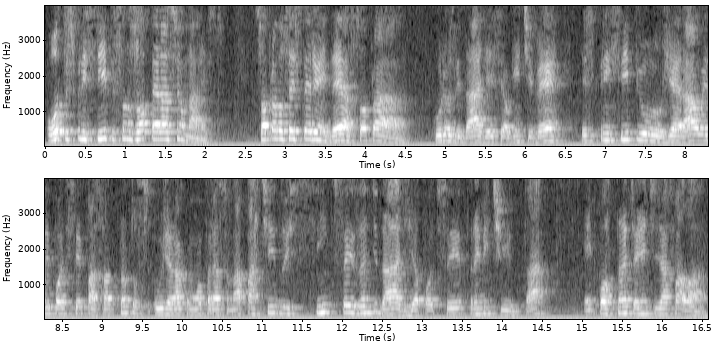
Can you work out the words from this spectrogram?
outros princípios são os operacionais. Só para vocês terem uma ideia, só para curiosidade aí, se alguém tiver, esse princípio geral ele pode ser passado, tanto o geral como o operacional, a partir dos 5, 6 anos de idade, já pode ser transmitido, tá? É importante a gente já falar.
